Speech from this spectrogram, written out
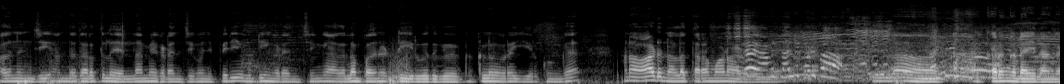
பதினஞ்சு அந்த தரத்தில் எல்லாமே கிடந்துச்சு கொஞ்சம் பெரிய குட்டியும் கிடந்துச்சுங்க அதெல்லாம் பதினெட்டு இருபது கிலோ வரைக்கும் இருக்குங்க. ஆனால் ஆடு நல்ல தரமான ஆடு. இதெல்லாம் கருங்கடாய் தாங்க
